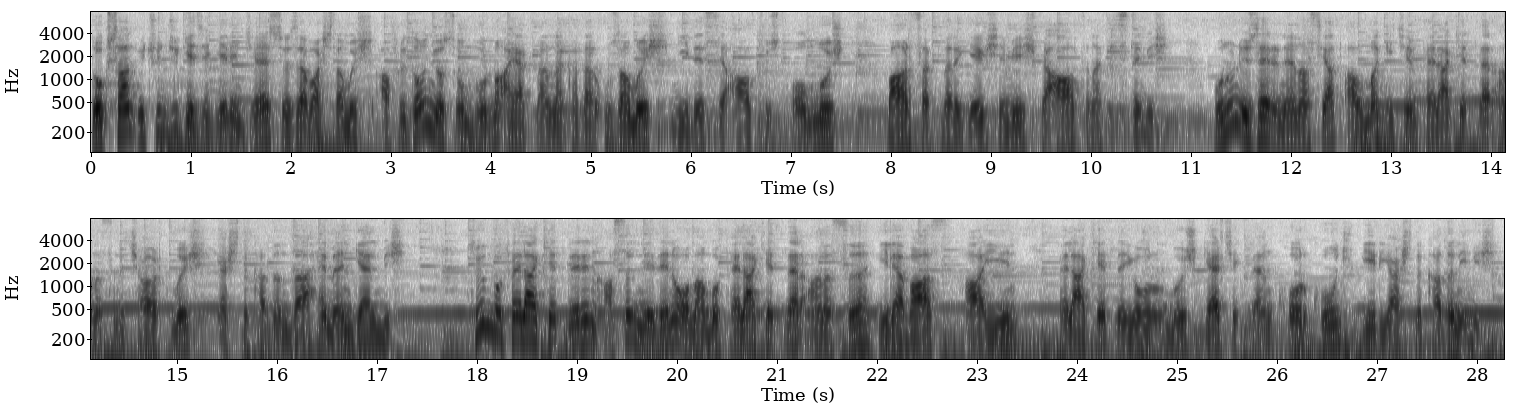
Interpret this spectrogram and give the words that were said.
93. gece gelince söze başlamış. Afrodonyos'un burnu ayaklarına kadar uzamış, midesi alt üst olmuş, bağırsakları gevşemiş ve altına pislemiş. Bunun üzerine nasihat almak için felaketler anasını çağırtmış, yaşlı kadın da hemen gelmiş. Tüm bu felaketlerin asıl nedeni olan bu felaketler anası hilebaz, hain, felaketle yoğrulmuş, gerçekten korkunç bir yaşlı kadın imiş.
